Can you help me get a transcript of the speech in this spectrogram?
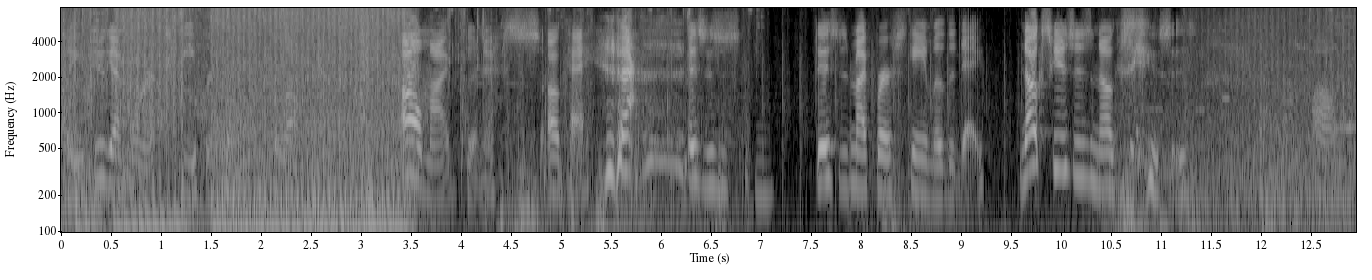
So you do get more XP for killing. Oh my goodness. Okay. this is this is my first game of the day. No excuses, no excuses. Um,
